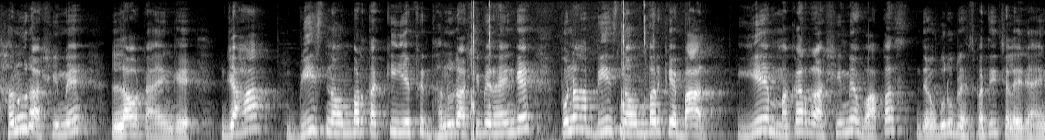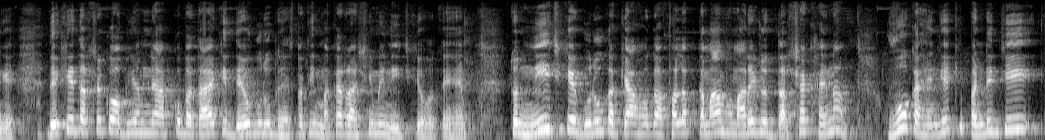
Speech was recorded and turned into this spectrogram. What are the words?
धनु राशि में लौट आएँगे, जहाँ 20 नवंबर तक की ये फिर धनु राशि में रहेंगे। पुनः 20 नवंबर के बाद ये मकर राशि में वापस देवगुरु बृहस्पति चले जाएँगे। देखिए दर्शकों, अभी हमने आपको बताया कि देवगुरु बृहस्पति मकर राशि में नीच के होते हैं। तो नीच के गुरु का क्या होगा? फल अब तमाम हमारे जो दर्शक हैं ना, वो कहेंगे कि पंडित जी,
